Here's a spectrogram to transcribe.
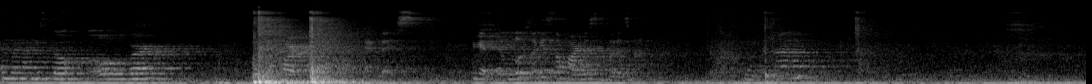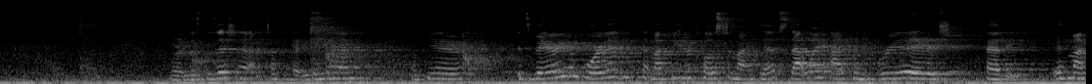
and then I just go over and base. Again, it looks like Position, I'm tucking everything in. I'm here. It's very important that my feet are close to my hips. That way I can bridge heavy. If my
